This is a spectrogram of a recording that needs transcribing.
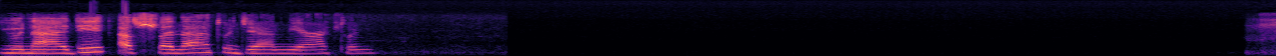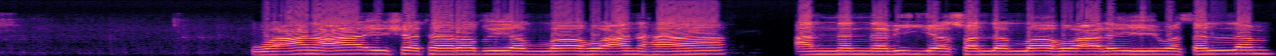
ينادي الصلاة جامعة. وعن عائشة رضي الله عنها أن النبي صلى الله عليه وسلم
